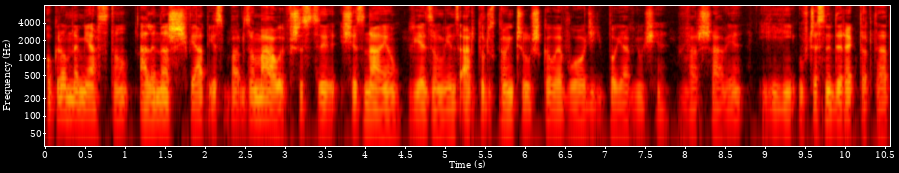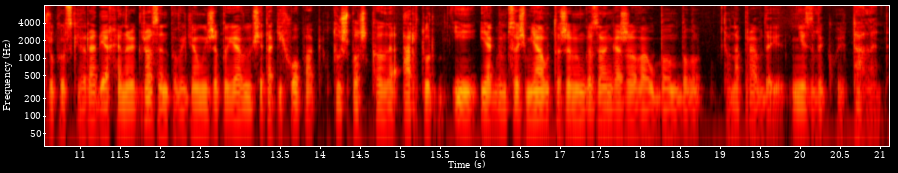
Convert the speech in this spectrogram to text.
ogromne miasto, ale nasz świat jest bardzo mały. Wszyscy się znają, wiedzą, więc Artur skończył szkołę w Łodzi i pojawił się w Warszawie. I ówczesny dyrektor Teatru Polskiego Radia, Henry Grossen, powiedział mi, że pojawił się taki chłopak tuż po szkole, Artur, i jakbym coś miał, to żebym go zaangażował, bo, bo to naprawdę niezwykły talent.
